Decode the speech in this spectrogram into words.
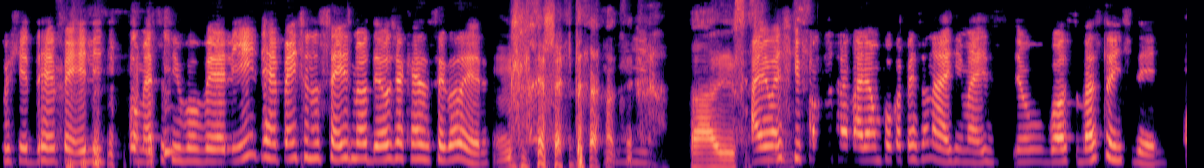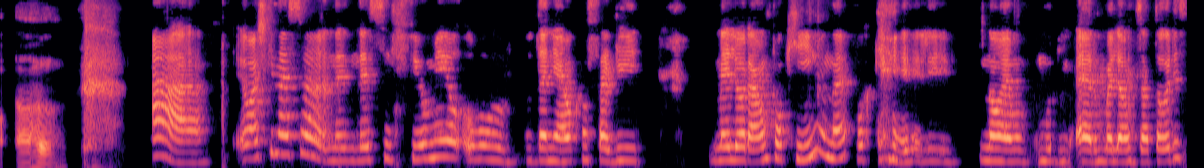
porque de repente ele começa a se envolver ali, e de repente no 6, meu Deus, já quer ser goleiro. É verdade. E... Ah, isso. Aí eu acho que falta trabalhar um pouco a personagem, mas eu gosto bastante dele. Uhum. Ah, eu acho que nessa, nesse filme o, o Daniel consegue melhorar um pouquinho, né? Porque ele não é, era o melhor dos atores.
